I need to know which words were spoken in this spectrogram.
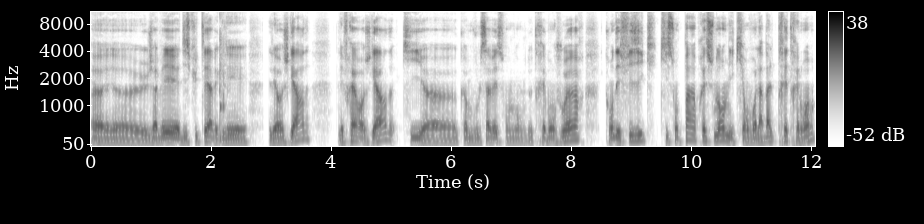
euh, j'avais discuté avec les, les les frères Hochgard, qui, comme vous le savez, sont donc de très bons joueurs, qui ont des physiques qui sont pas impressionnants, mais qui envoient la balle très très loin.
